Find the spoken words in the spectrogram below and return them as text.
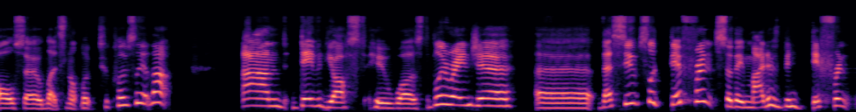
Also, let's not look too closely at that. And David Yost, who was the Blue Ranger. Uh, their suits look different, so they might have been different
